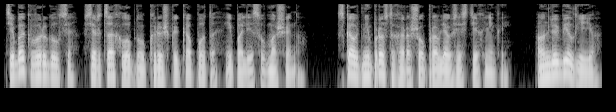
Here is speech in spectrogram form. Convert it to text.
Тибек выругался, в сердцах хлопнул крышкой капота и полез в машину. Скаут не просто хорошо управлялся с техникой. Он любил ее.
